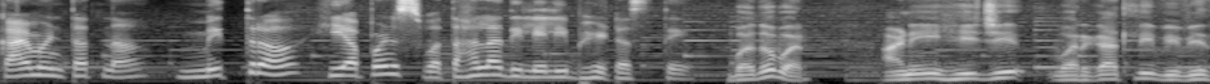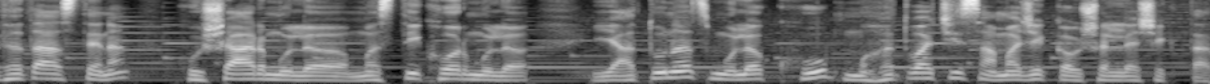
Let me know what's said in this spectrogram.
काय म्हणतात ना मित्र ही आपण स्वतःला दिलेली भेट असते. बरोबर. आणि ही जी वर्गातली विविधता असते ना हुशार मुलं मस्तीखोर मुलं यातूनच मुलं खूप महत्वाची सामाजिक कौशल्य शिकतात.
